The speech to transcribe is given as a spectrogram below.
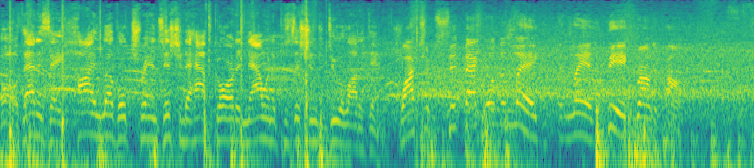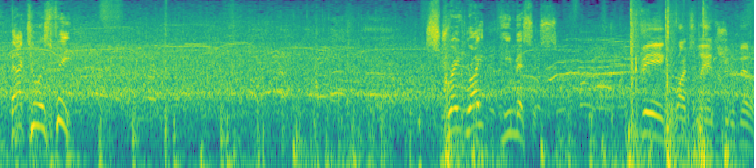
Oh, that is a high-level transition to half guard and now in a position to do a lot of damage. Watch him sit back on the leg and land big ground and pound. Back to his feet. Straight right, he misses. Big punch lands through the middle.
